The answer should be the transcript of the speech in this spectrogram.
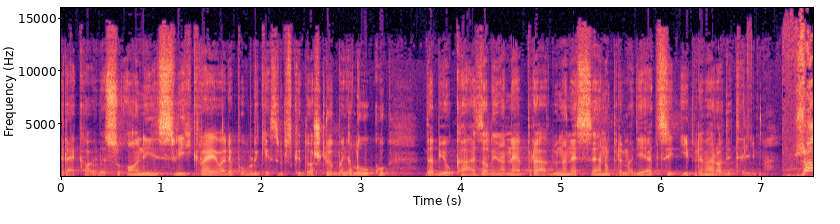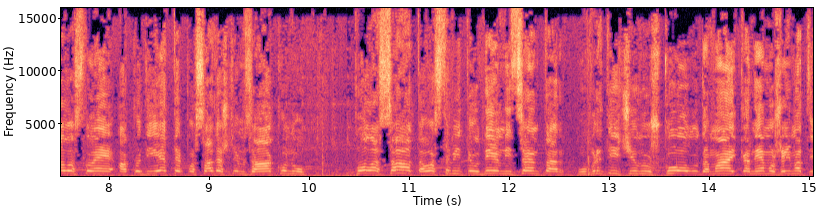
rekao je da su oni iz svih krajeva Republike Srpske došli u Banja Luku da bi ukazali na nepravdu nanesenu prema djeci i prema roditeljima. Žalostno je ako dijete po sadašnjem zakonu pola sata ostavite u dnevni centar, u vrtić ili u školu, da majka ne može imati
